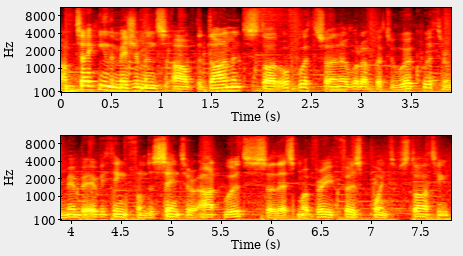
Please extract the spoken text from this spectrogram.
I'm taking the measurements of the diamond to start off with so I know what I've got to work with. Remember everything from the center outwards, so that's my very first point of starting.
